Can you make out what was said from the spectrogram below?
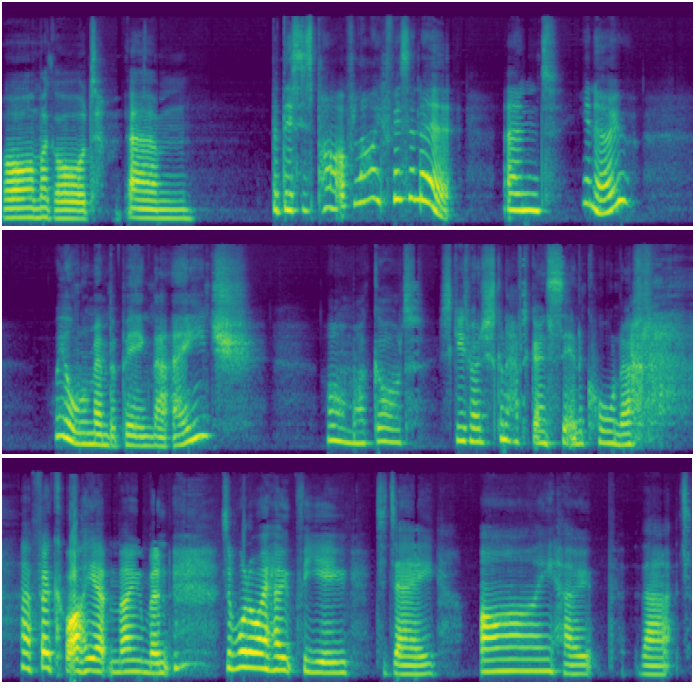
Oh my God. Um, but this is part of life, isn't it? And, you know, we all remember being that age. Oh my God. Excuse me, I'm just going to have to go and sit in a corner, have a quiet moment. So, what do I hope for you today? I hope that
